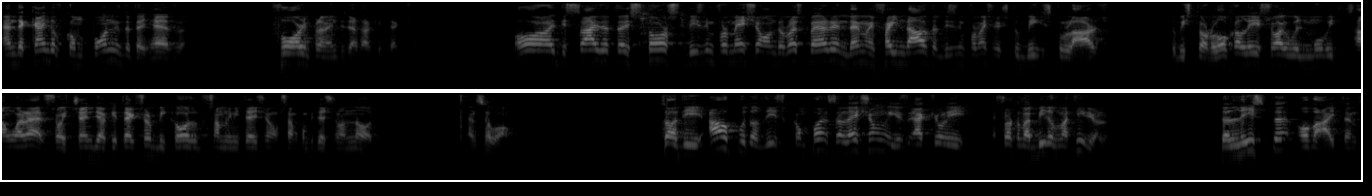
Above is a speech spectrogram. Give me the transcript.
and the kind of components that I have for implementing that architecture. Or I decide that I store this information on the Raspberry and then I find out that this information is too big, it's too large, to be stored locally, so I will move it somewhere else. So I change the architecture because of some limitation of some computational node, and so on. So the output of this component selection is actually a sort of a bill of material, the list of items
